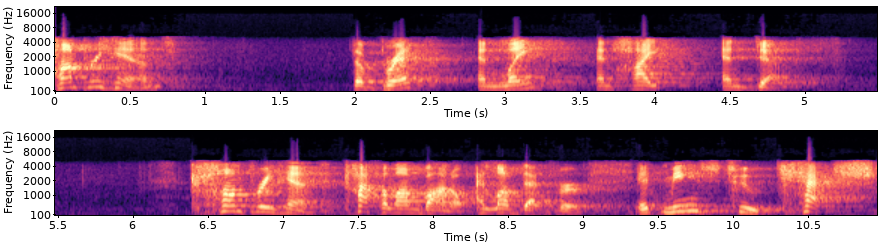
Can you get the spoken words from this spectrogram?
comprehend the breadth and length and height and depth. Comprehend, katalambano. I love that verb. It means to catch,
